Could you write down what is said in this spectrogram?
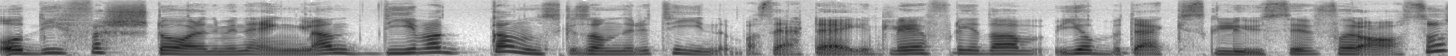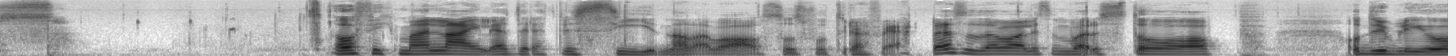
Og de første årene mine i England De var ganske sånn rutinebaserte, egentlig. Fordi da jobbet jeg eksklusiv for Asos. Og fikk meg en leilighet rett ved siden av der hvor også fotograferte. Så det var liksom bare stå opp. Og du blir jo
